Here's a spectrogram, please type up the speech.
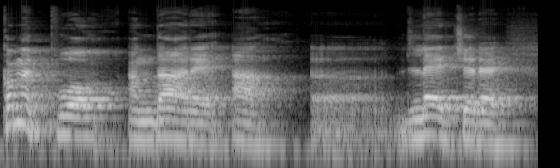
Come può andare a uh, leggere,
